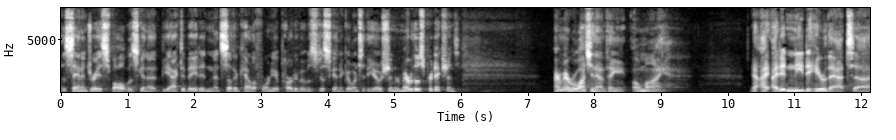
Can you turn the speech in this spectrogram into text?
the San Andreas Fault was going to be activated and that Southern California, part of it was just going to go into the ocean. Remember those predictions? I remember watching that and thinking, oh my. Yeah, I, I didn't need to hear that. Uh,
